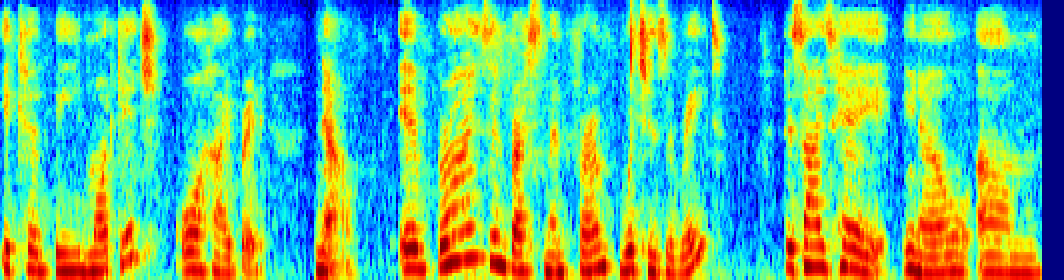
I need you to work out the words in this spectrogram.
it could be mortgage or hybrid. Now, if Brian's investment firm, which is a rate, decides, hey, you know, um,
